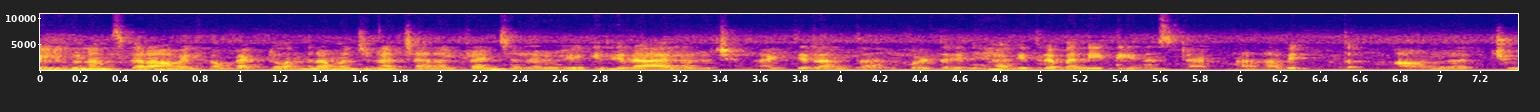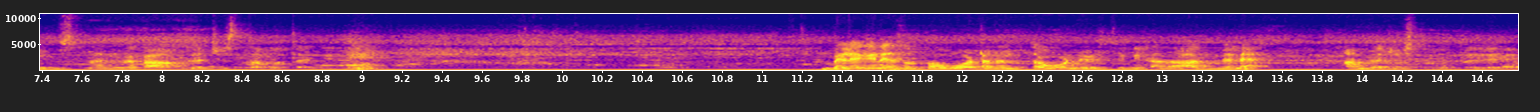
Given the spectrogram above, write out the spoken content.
ಎಲ್ರಿಗೂ ನಮಸ್ಕಾರ. ವೆಲ್ಕಮ್ ಬ್ಯಾಕ್ ಟು ಅಂದ್ರೆ ಮಂಜುನಾಥ್ ಚಾನಲ್ ಫ್ರೆಂಡ್ಸ್ ಎಲ್ಲರೂ ಹೇಗಿದ್ದೀರಾ? ಎಲ್ಲರೂ ಚೆನ್ನಾಗಿದ್ದೀರಾ ಅಂತ ಅನ್ಕೊಳ್ತಾ ಇದ್ದೀನಿ. ಹಾಗಿದ್ರೆ ಬನ್ನಿ ಟೀನ ಸ್ಟಾರ್ಟ್ ಮಾಡೋಣ ವಿತ್ ಆಮ್ಲ ಜ್ಯೂಸ್ ನಾನು ಇವಾಗ ಆಮ್ಲ ಜ್ಯೂಸ್ ತಗೋತಾ ಇದ್ದೀನಿ. ಬೆಳಗ್ಗೆನೇ ಸ್ವಲ್ಪ ವಾಟರಲ್ಲಿ ತೊಗೊಂಡಿರ್ತೀನಿ. ಅದಾದಮೇಲೆ ಆಮ್ಲ ಜ್ಯೂಸ್ ತಗೋತಾ ಇದ್ದೀನಿ.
